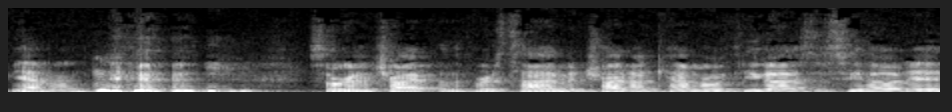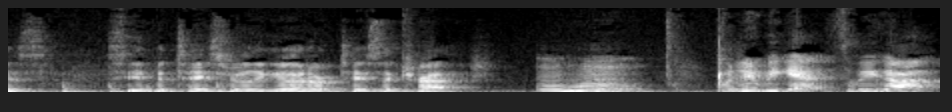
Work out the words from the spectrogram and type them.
Yeah, man. so we're gonna try it for the first time and try it on camera with you guys to see how it is. See if it tastes really good or it tastes like trash. Mm-hmm. What did we get? So we got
